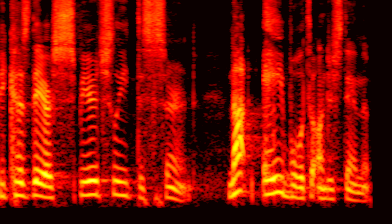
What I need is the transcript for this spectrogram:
because they are spiritually discerned. Not able to understand them.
